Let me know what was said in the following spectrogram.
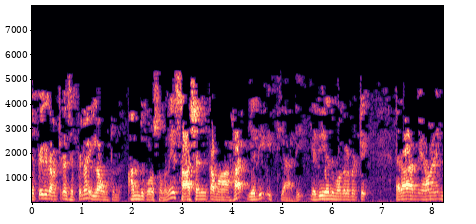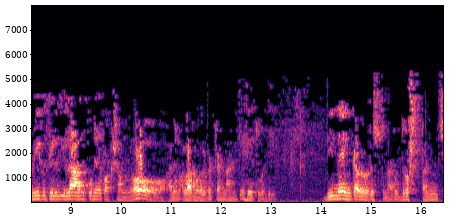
చెప్పేది కరెక్ట్గా చెప్పినా ఇలా ఉంటుంది. అందుకోసమని సాశంకమాహ యది ఇత్యాది. యది అని మొదలుపెట్టి ఎలా మీకు తెలియదు ఇలా అనుకునే పక్షంలో అని అలా మొదలుపెట్టడానికి హేతువది. దీన్నే ఇంకా వివరిస్తున్నారు. దృష్టంచ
